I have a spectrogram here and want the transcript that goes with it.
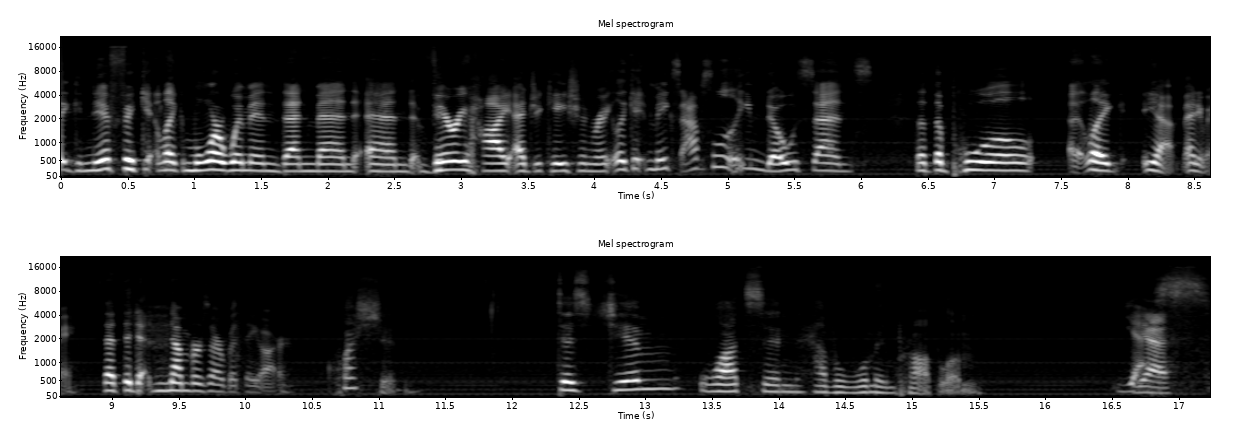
significant, like more women than men, and very high education rate, like it makes absolutely no sense that the pool, uh, like, yeah. Anyway, that the d- numbers are what they are. Question. Does Jim Watson have a woman problem? Yes.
